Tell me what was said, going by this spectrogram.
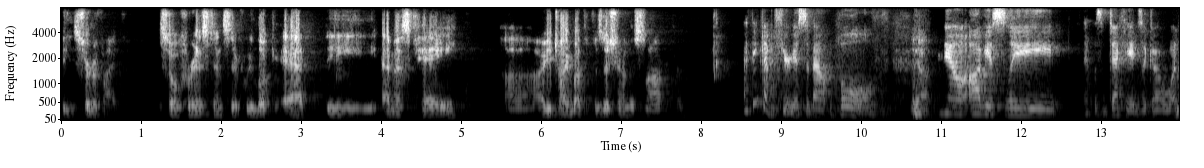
be certified so, for instance, if we look at the MSK, uh, are you talking about the physician or the sonographer? I think I'm curious about both. Yeah. Now, obviously, it was decades ago when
